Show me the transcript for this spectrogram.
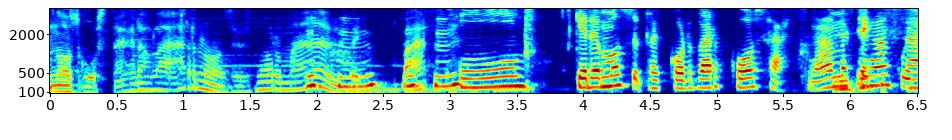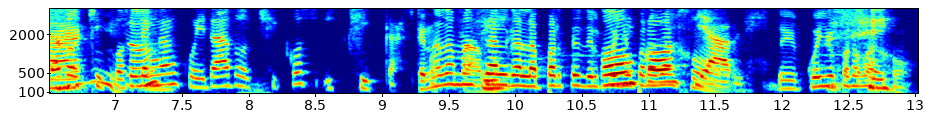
nos gusta grabarnos, es normal, pasa. ujú. Sí, queremos recordar cosas. Nada más tengan cuidado, chicos. Tengan cuidado, chicos y chicas. Que nada más favor. salga la parte del cuello Con para abajo. confiable. Del cuello para Sí, abajo.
